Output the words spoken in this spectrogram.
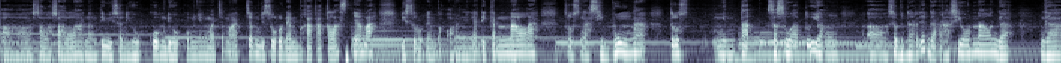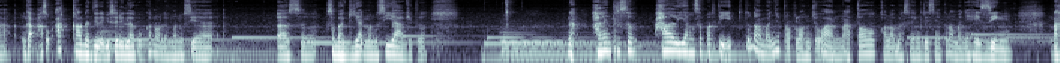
uh, salah-salah nanti bisa dihukum dihukumnya yang macam-macam disuruh nembak kakak kelasnya lah disuruh nembak orang yang nggak dikenal lah terus ngasih bunga terus minta sesuatu yang uh, sebenarnya nggak rasional nggak nggak nggak masuk akal dan tidak bisa dilakukan oleh manusia uh, se sebagian manusia gitu Nah, hal yang terse hal yang seperti itu tuh namanya perpeloncoan atau kalau bahasa Inggrisnya itu namanya hazing. Nah,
